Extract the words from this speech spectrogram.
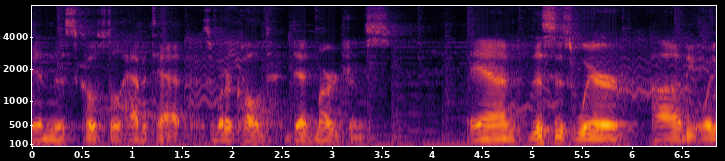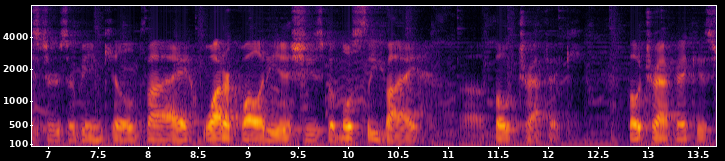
in this coastal habitat is what are called dead margins. And this is where uh, the oysters are being killed by water quality issues, but mostly by uh, boat traffic. Boat traffic is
